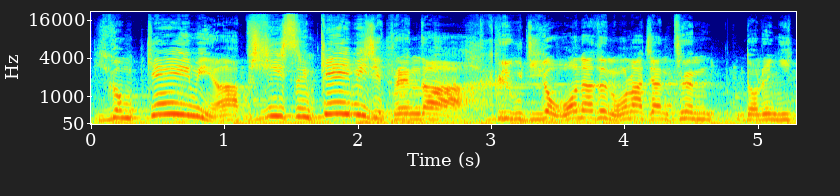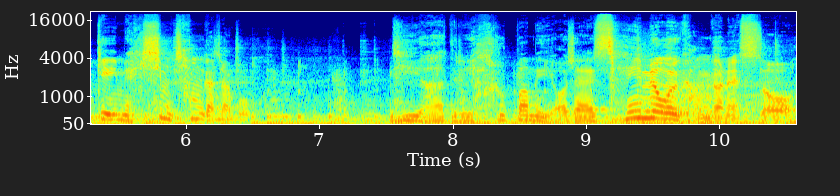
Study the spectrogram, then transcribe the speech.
이건 게임이야. 비즈니스는 게임이지, 브렌다. 그리고 네가 원하든 원하지 않든 너는 이 게임의 핵심 참가자고. 네 아들이 하룻밤에 여자애 세 명을 강간했어.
